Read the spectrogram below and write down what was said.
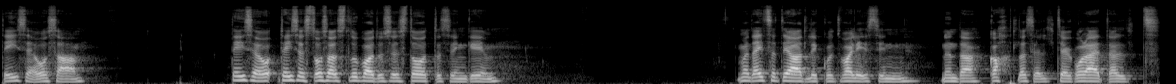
teise osa teise, teisest osast lubadusest ootasingi. ma täitsa teadlikult valisin nõnda kahtlaselt ja koledalt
